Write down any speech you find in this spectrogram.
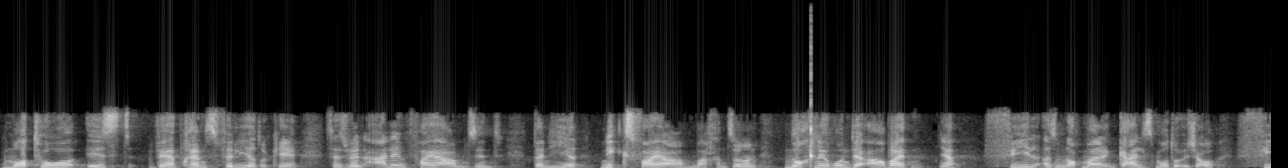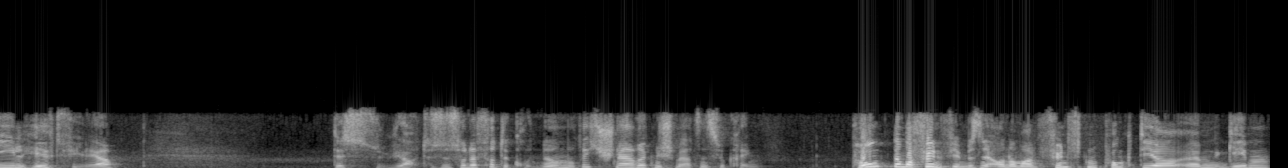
Motto ist, wer bremst, verliert, okay? Das heißt, wenn alle im Feierabend sind, dann hier nichts Feierabend machen, sondern noch eine Runde arbeiten, ja? Viel, also nochmal, geiles Motto ist auch, viel hilft viel, ja? Das, ja, das ist so der vierte Grund, ne? um richtig schnell Rückenschmerzen zu kriegen. Punkt Nummer 5. Wir müssen ja auch nochmal einen fünften Punkt dir ähm, geben.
